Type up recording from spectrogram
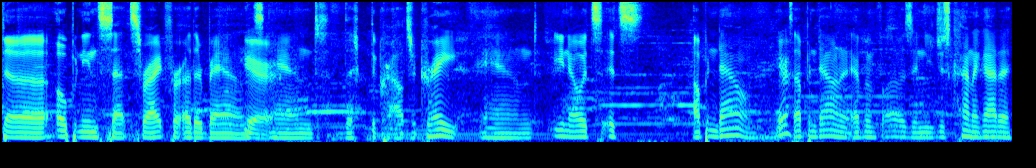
the opening sets right for other bands Yeah. and the, the crowds are great and you know it's it's up and down it's up and down and ebb and flows and you just kind of gotta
